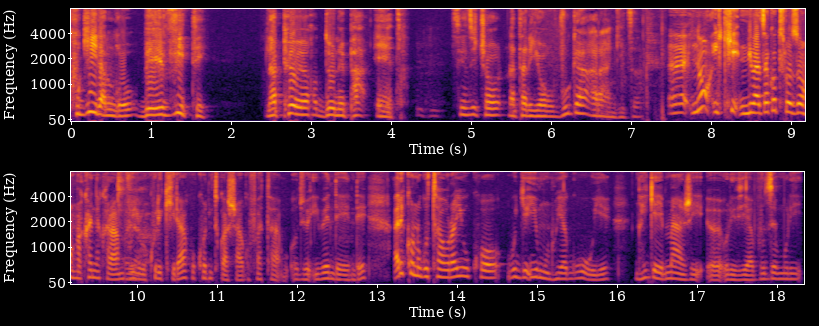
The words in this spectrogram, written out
kugira ngo bevite la peur de ne pas être. Sinzi icyo nataliyo uvuga arangiza. No iki nibaza ko turozonka akanya karambuye gukurikira kuko ntitwashaka gufata ibe ndende. Ariko ni ugutahura yuko iyo umuntu yaguye nk'igihe imaji olivier yavuze muri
